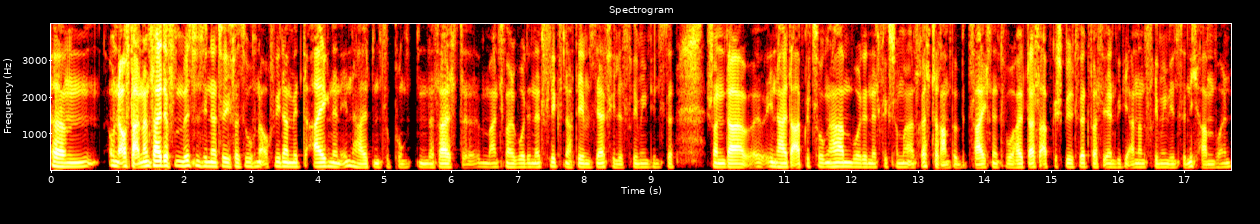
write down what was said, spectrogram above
Ähm, und auf der anderen Seite müssen sie natürlich versuchen, auch wieder mit eigenen Inhalten zu punkten. Das heißt, äh, manchmal wurde Netflix, nachdem sehr viele Streamingdienste schon da äh, Inhalte abgezogen haben, wurde Netflix schon mal als Resterampe bezeichnet, wo halt das abgespielt wird, was irgendwie die anderen Streamingdienste nicht haben wollen.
